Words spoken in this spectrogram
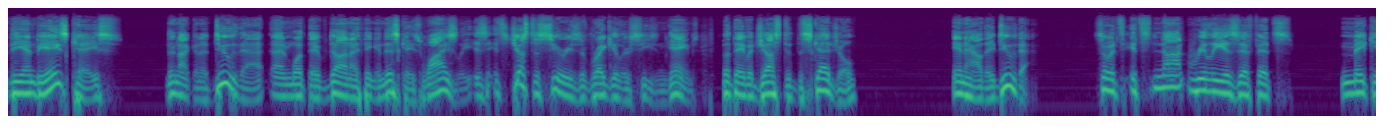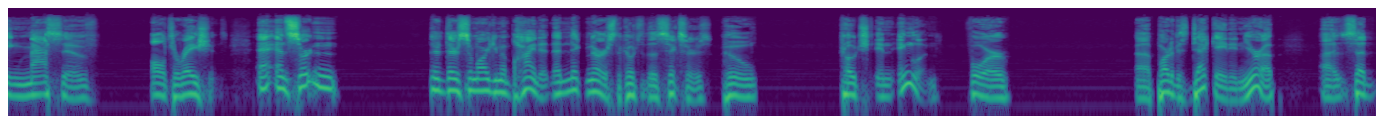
The NBA's case, they're not going to do that. And what they've done, I think, in this case, wisely, is it's just a series of regular season games, but they've adjusted the schedule in how they do that. So it's it's not really as if it's making massive alterations. And, and certain there, there's some argument behind it. And Nick Nurse, the coach of the Sixers, who coached in England for uh, part of his decade in Europe, uh, said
